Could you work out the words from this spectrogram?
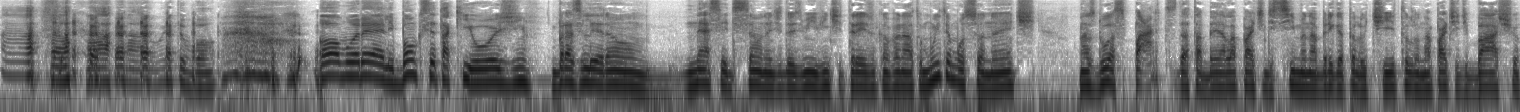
Muito bom. Ó, Morelli, bom que você tá aqui hoje. Brasileirão nessa edição né, de 2023, um campeonato muito emocionante. Nas duas partes da tabela, a parte de cima na briga pelo título, na parte de baixo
